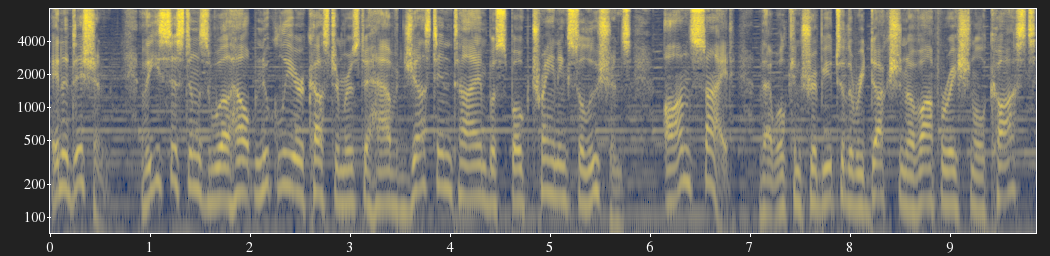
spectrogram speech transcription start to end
In addition, these systems will help nuclear customers to have just-in-time bespoke training solutions on site that will contribute to the reduction of operational costs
